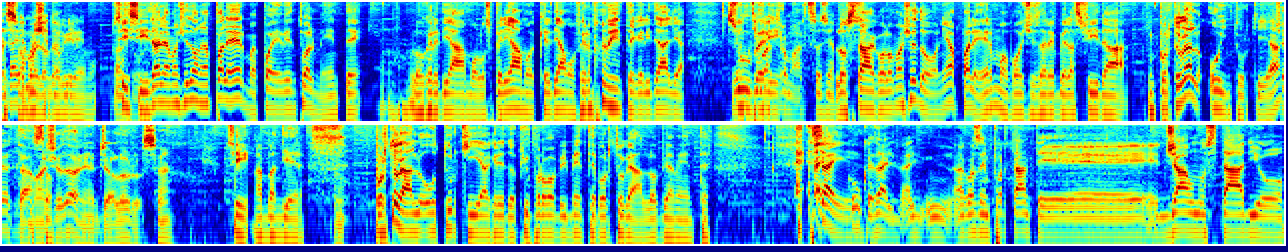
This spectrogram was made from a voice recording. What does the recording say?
Adesso poi lo capiremo. Sì, sì, Italia-Macedonia a Palermo e poi eventualmente eh, lo crediamo, lo speriamo e crediamo fermamente che l'Italia superi 24 marzo, sì, l'ostacolo Macedonia a Palermo, poi ci sarebbe la sfida in Portogallo o in Turchia. Certo, la Questo- Macedonia è giallo-rossa. eh? Sì, la bandiera. Portogallo o Turchia, credo più probabilmente Portogallo, ovviamente. Eh, Beh, sai, comunque sai, la cosa importante è già uno stadio un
